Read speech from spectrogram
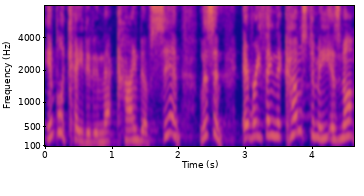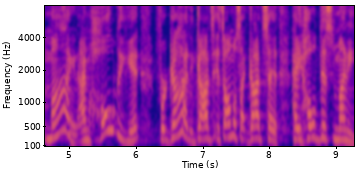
implicated in that kind of sin. Listen, everything that comes to me is not mine. I'm holding it for God. God's. It's almost like God said, "Hey, hold this money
